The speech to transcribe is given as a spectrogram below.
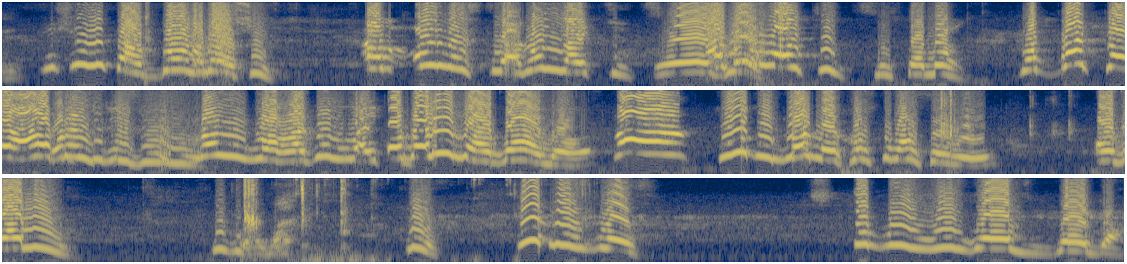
You shouldn't have done that shift. And honestly, I don't like it. I don't like it, Mr. Man. The better attitude is. Very wrong. I don't like it. Oga, leave my bar now. Ah, you to get my customers away. Oga, leave. My bar. Leave. Leave this place. Stupid useless beggar.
